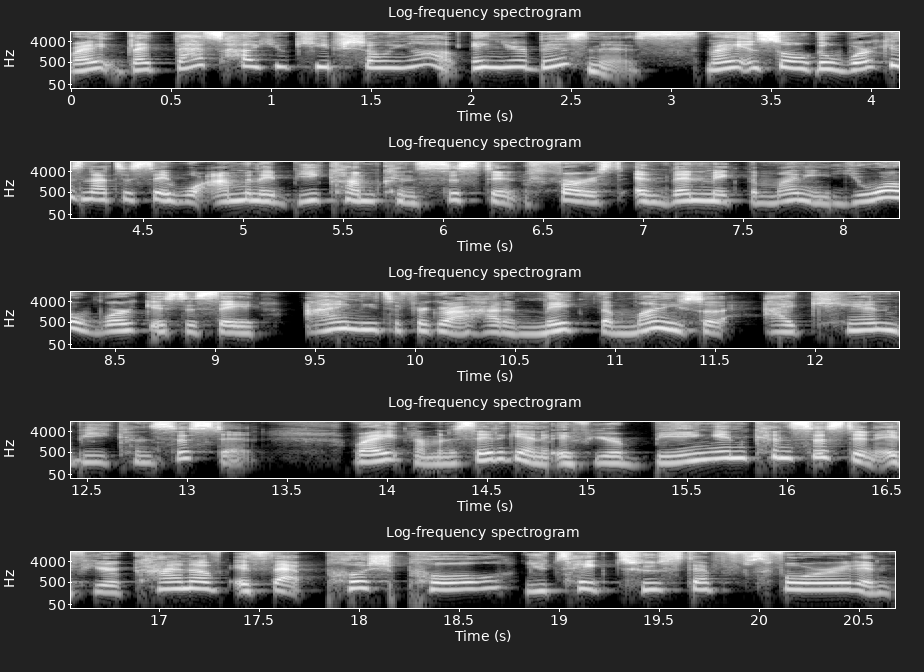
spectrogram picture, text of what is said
right? Like that's how you keep showing up in your business, right? And so the work is not to say, well, I'm going to become consistent first and then make the money. Your work is to say, I need to figure out how to make the money so that I can be consistent right? I'm going to say it again. If you're being inconsistent, if you're kind of, it's that push pull, you take two steps forward and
